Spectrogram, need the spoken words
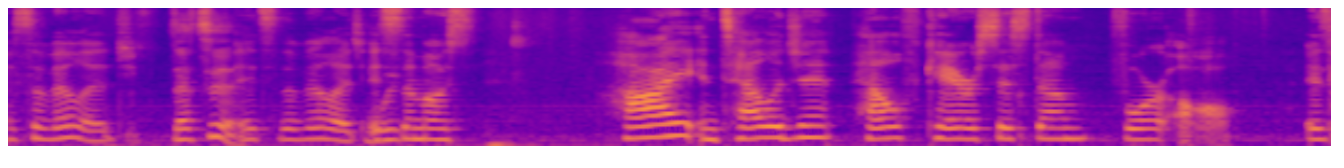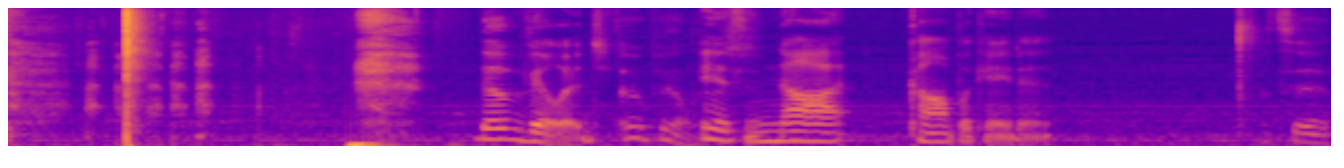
It's a village. That's it. It's the village. It's We- the most high intelligent health care system for all. Is the village The village. is not complicated. That's it.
